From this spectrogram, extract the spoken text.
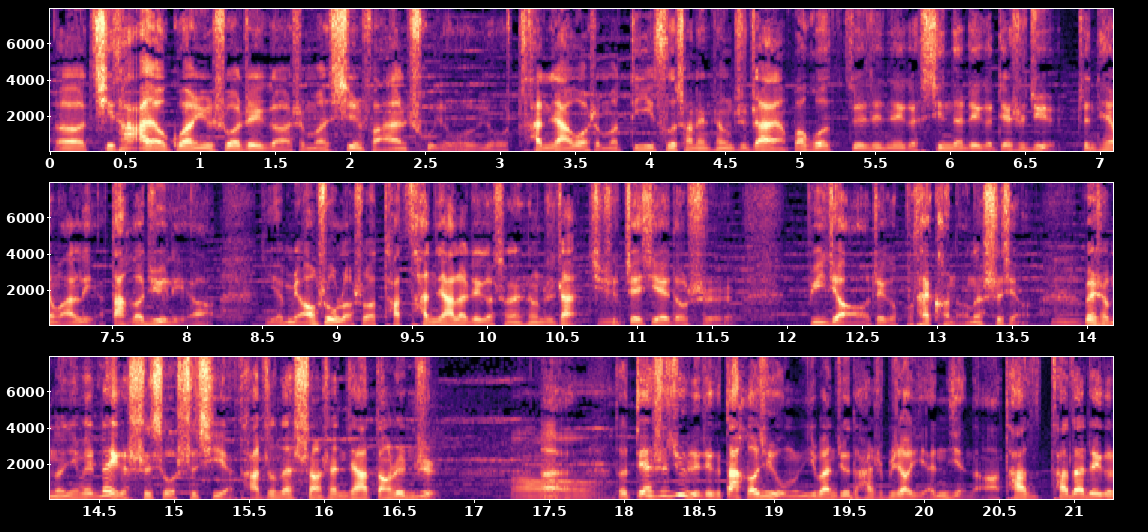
呃，其他有关于说这个什么信繁出有有参加过什么第一次上天城之战啊，包括最近这个新的这个电视剧《真天丸》里大河剧里啊，也描述了说他参加了这个上天城之战。其实这些都是比较这个不太可能的事情。嗯为什么呢？因为那个时期时期啊，他正在上山家当人质。哦，对电视剧里这个大合剧，我们一般觉得还是比较严谨的啊。他他在这个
